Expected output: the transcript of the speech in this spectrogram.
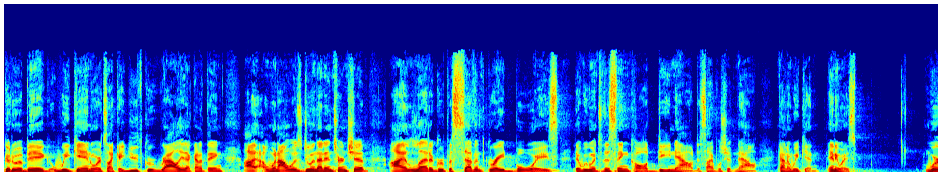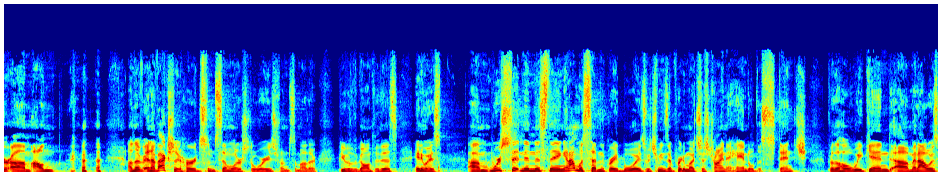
go to a big weekend where it's like a youth group rally, that kind of thing. I, when I was doing that internship, I led a group of seventh grade boys that we went to this thing called D Now, Discipleship Now kind of weekend. Anyways, we're, um, I'll, I'll never, and I've actually heard some similar stories from some other people have gone through this. Anyways, um, we're sitting in this thing, and I'm with seventh grade boys, which means I'm pretty much just trying to handle the stench for the whole weekend. Um, and I was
